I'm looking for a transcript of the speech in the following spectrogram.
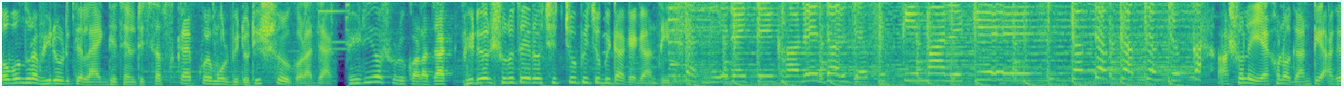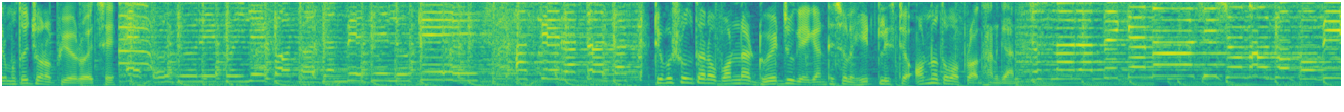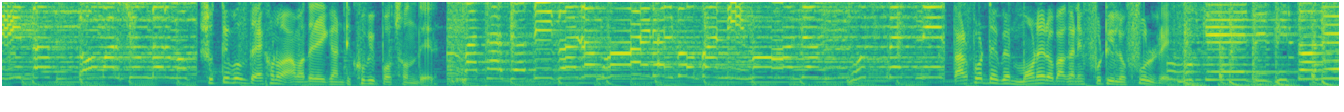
তো বন্ধুরা ভিডিওটিতে লাইক দিয়ে চ্যানেলটি সাবস্ক্রাইব করে মূল ভিডিওটি শুরু করা যাক। ভিডিও শুরু করা যাক। ভিডিওর শুরুতে রয়েছে চুপি চুপি ডাকে গানটি। ঘরে দরজা ফুসকি মারে আসলে এখনও গানটি আগের মতোই জনপ্রিয় রয়েছে। টিপু সুলতান ও বন্যার ডুয়েট যুগে এই গানটি ছিল হিট লিস্টে অন্যতম প্রধান গান। সত্যি বলতে এখনও আমাদের এই গানটি খুবই পছন্দের। তারপর দেখবেন মনেরও বাগানে ফুটিল ফুল রে। ভিতরে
